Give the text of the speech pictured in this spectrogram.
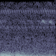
Mm-hmm.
